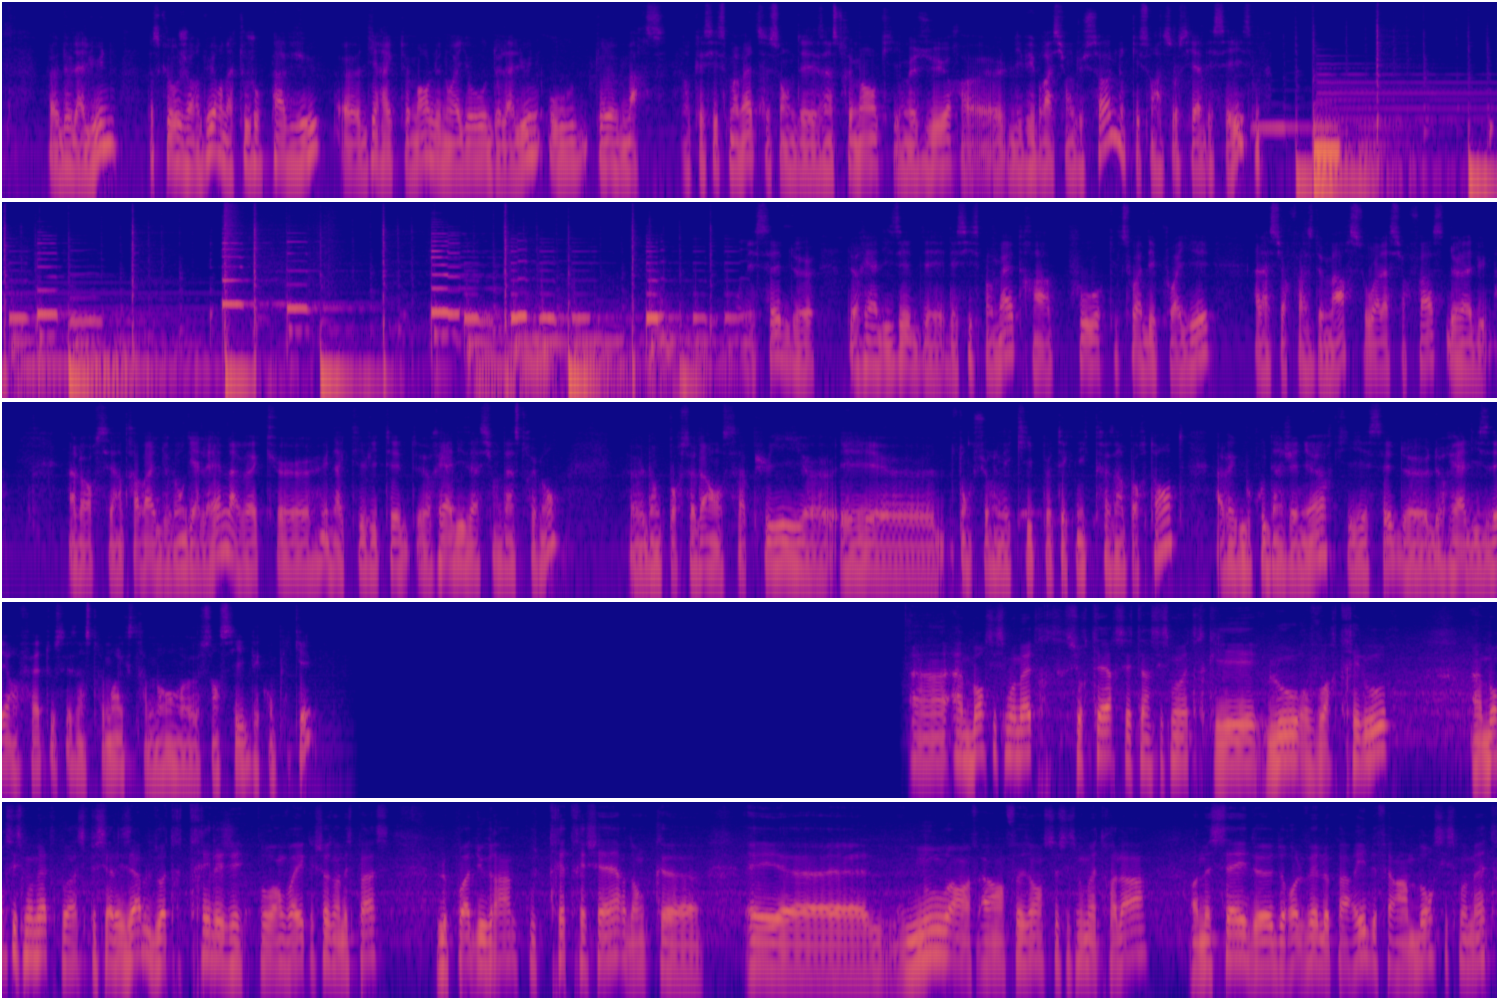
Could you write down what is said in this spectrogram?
de la Lune, parce qu'aujourd'hui, on n'a toujours pas vu euh, directement le noyau de la Lune ou de Mars. Donc les sismomètres, ce sont des instruments qui mesurent euh, les vibrations du sol, qui sont associés à des séismes. On essaie de, réaliser des, des, sismomètres hein, pour qu'ils soient déployés à la surface de Mars ou à la surface de la Lune. Alors c'est un travail de longue haleine avec euh, une activité de réalisation d'instruments. Euh, donc pour cela on s'appuie euh, donc sur une équipe technique très importante avec beaucoup d'ingénieurs qui essaient de, réaliser en fait tous ces instruments extrêmement sensibles et compliqués. Un, bon sismomètre sur Terre, c'est un sismomètre qui est lourd, voire très lourd, un bon sismomètre spécialisable doit être très léger. Pour envoyer quelque chose dans l'espace, le poids du gramme coûte très très cher. Donc, euh, et euh, nous, en, faisant ce sismomètre-là, on essaye de, relever le pari, de faire un bon sismomètre,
